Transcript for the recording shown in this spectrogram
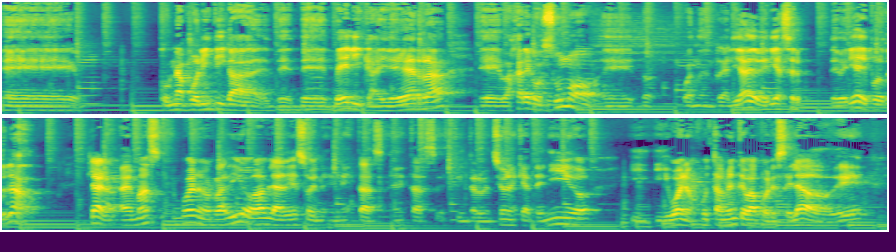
eh, con una política de, bélica y de guerra eh, bajar el consumo cuando en realidad debería, ser, debería ir por otro lado. Claro, además, bueno, Radio habla de eso en, estas, estas este, intervenciones que ha tenido y, bueno, justamente va por ese lado de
